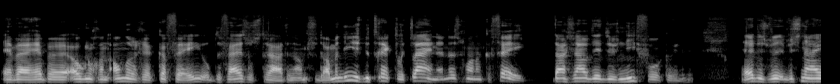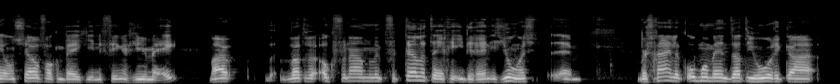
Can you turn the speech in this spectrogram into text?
En wij hebben ook nog een ander café op de Vijzelstraat in Amsterdam. En die is betrekkelijk klein en dat is gewoon een café. Daar zou dit dus niet voor kunnen. Dus we, we snijden onszelf ook een beetje in de vingers hiermee. Maar wat we ook voornamelijk vertellen tegen iedereen is: jongens, ehm, waarschijnlijk op het moment dat die horeca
